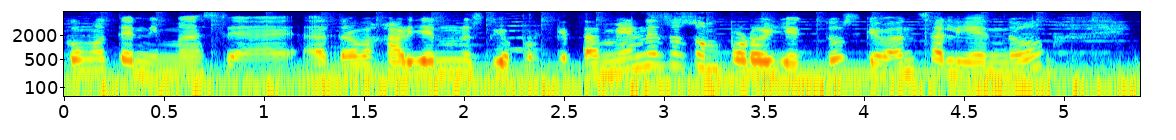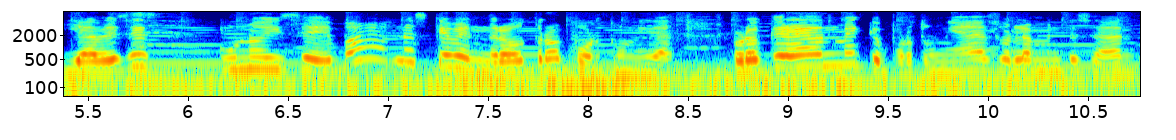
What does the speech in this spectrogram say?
¿Cómo te animaste a, a trabajar ya en un estudio? Porque también esos son proyectos que van saliendo y a veces uno dice, bueno, es que vendrá otra oportunidad. Pero créanme que oportunidades solamente se dan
